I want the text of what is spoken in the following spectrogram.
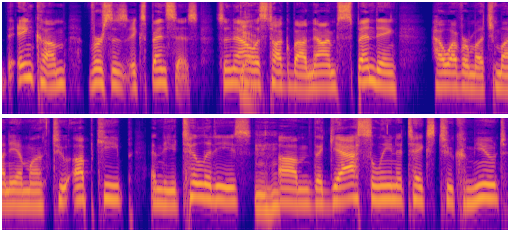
the income versus expenses. So now Yeah. let's talk about now I'm spending however much money a month to upkeep and the utilities, Mhm. um, the gasoline it takes to commute,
